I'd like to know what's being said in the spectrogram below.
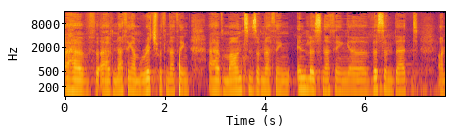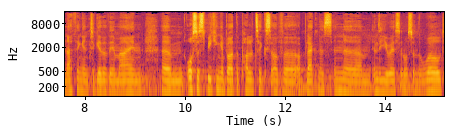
I have, I have nothing, I'm rich with nothing, I have mountains of nothing, endless nothing, uh, this and that are nothing and together they're mine. Um, also speaking about the politics of, uh, of blackness in, um, in the US and also in the world,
